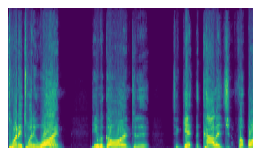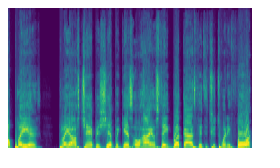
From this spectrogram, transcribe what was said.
2021, he would go on to the to get the college football players playoffs championship against Ohio State Buckeyes 52-24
